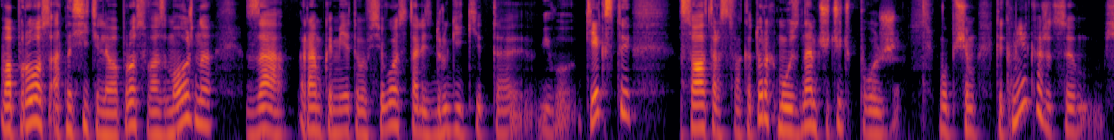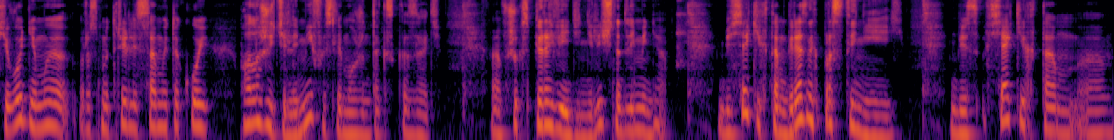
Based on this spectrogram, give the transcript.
вопрос, относительно вопрос, возможно, за рамками этого всего остались другие какие-то его тексты, соавторства которых мы узнаем чуть-чуть позже. В общем, как мне кажется, сегодня мы рассмотрели самый такой положительный миф, если можно так сказать, э, в шекспироведении, лично для меня. Без всяких там грязных простыней, без всяких там э,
